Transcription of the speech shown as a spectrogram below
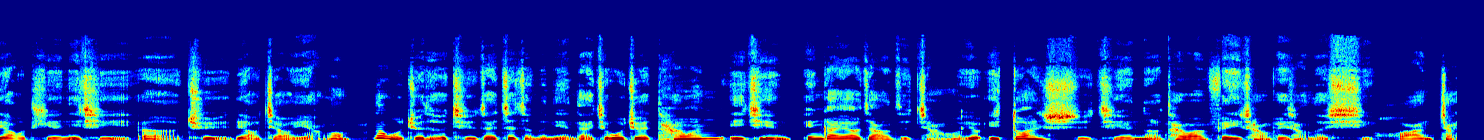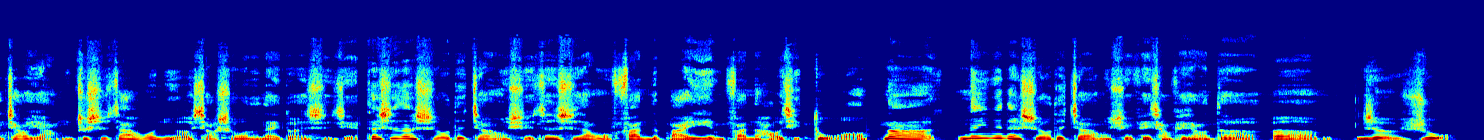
聊天，一起呃去聊教养哦。那我觉得，其实在这整个年代，其实我觉得台湾已经应该要这样子讲哦。有一段时间呢，台湾非常非常的喜欢讲教养，就是在我女儿小时候的那一段时间。但是那时候的教养学真的是让我翻的白眼翻了好几度哦。那那因为那时候的教养学非常非常的呃热络。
